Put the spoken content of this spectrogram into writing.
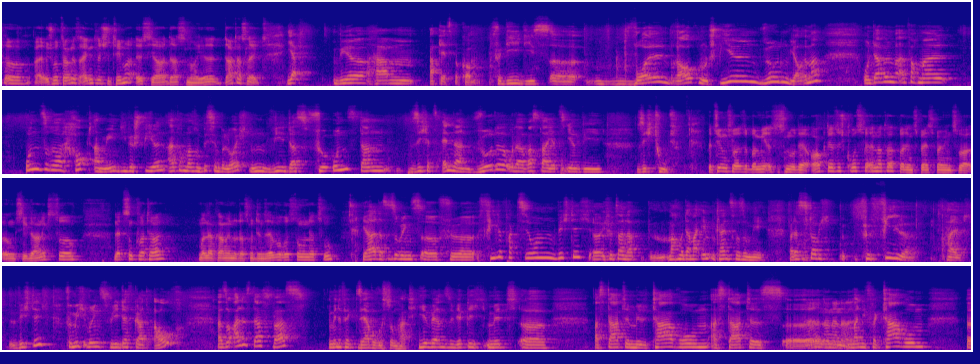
Und äh, ich würde sagen, das eigentliche Thema ist ja das neue Data Slate. Ja, wir haben Updates bekommen. Für die, die es äh, wollen, brauchen und spielen würden, wie auch immer. Und da würden wir einfach mal unsere Hauptarmeen, die wir spielen, einfach mal so ein bisschen beleuchten, wie das für uns dann sich jetzt ändern würde oder was da jetzt irgendwie sich tut. Beziehungsweise bei mir ist es nur der Ork, der sich groß verändert hat. Bei den Space Marines war irgendwie gar nichts zur letzten Quartal, weil da kam ja nur das mit den Servorüstungen dazu. Ja, das ist übrigens äh, für viele Fraktionen wichtig. Äh, ich würde sagen, da machen wir da mal eben ein kleines Resümee. Weil das ist, glaube ich, für viele halt wichtig. Für mich übrigens, für die Death Guard auch. Also alles das, was im Endeffekt Servorüstung hat. Hier werden sie wirklich mit äh, Astarte Militarum, Astartes äh, nein, nein, nein. Manifractarum, äh,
